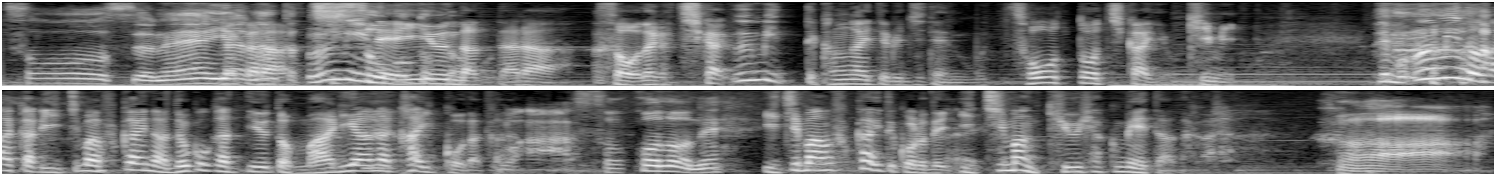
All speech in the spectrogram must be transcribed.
そうっすよね。いや、だから海で言うんだったらはいそうだから近い海って考えてる時点でもう相当近いよ君でも海の中で一番深いのはどこかっていうとマリアナ海溝だかも。らわあ、そこのね。一番深いところで1万900メーターだからはあ。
